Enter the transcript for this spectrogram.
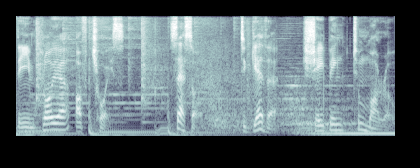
the employer of choice. Sasol, together shaping tomorrow.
